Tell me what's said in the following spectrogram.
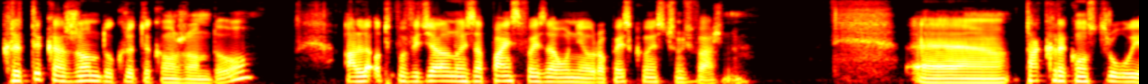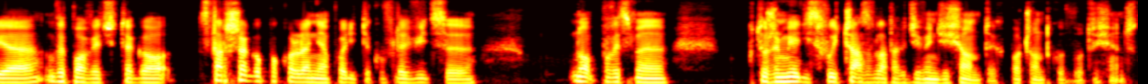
krytyka rządu krytyką rządu, ale odpowiedzialność za państwo i za Unię Europejską jest czymś ważnym. E, tak rekonstruuje wypowiedź tego starszego pokolenia polityków lewicy, no powiedzmy, którzy mieli swój czas w latach 90., początku 2000.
